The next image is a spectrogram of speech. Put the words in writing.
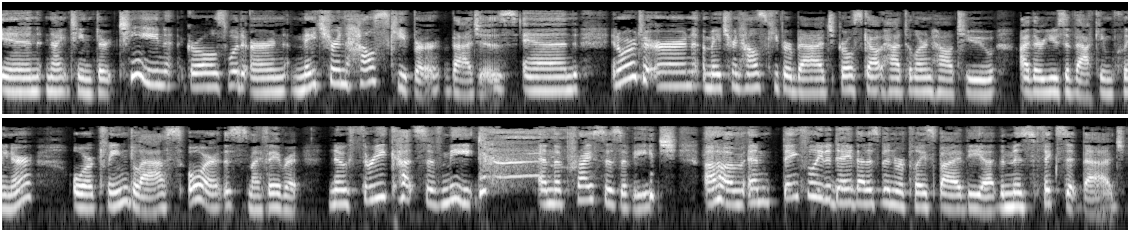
in 1913, girls would earn matron housekeeper badges. And in order to earn a matron housekeeper badge, Girl Scout had to learn how to either use a vacuum cleaner or clean glass, or, this is my favorite, know three cuts of meat and the prices of each. Um, and thankfully today that has been replaced by the uh, the Ms. Fix-It badge,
